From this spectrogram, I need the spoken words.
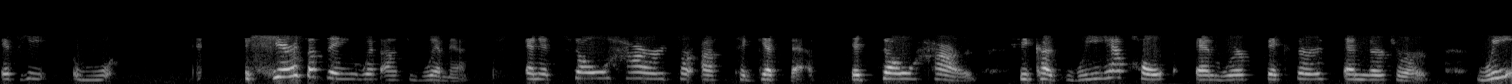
if he here's the thing with us women, and it's so hard for us to get this. It's so hard because we have hope and we're fixers and nurturers. We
